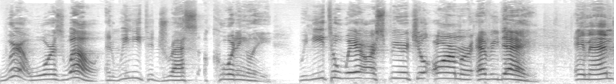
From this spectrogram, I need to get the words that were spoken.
We're at war as well, and we need to dress accordingly. We need to wear our spiritual armor every day. Amen.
